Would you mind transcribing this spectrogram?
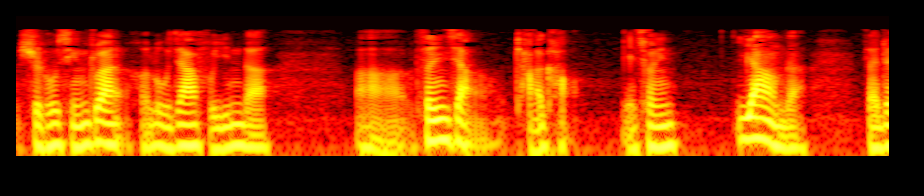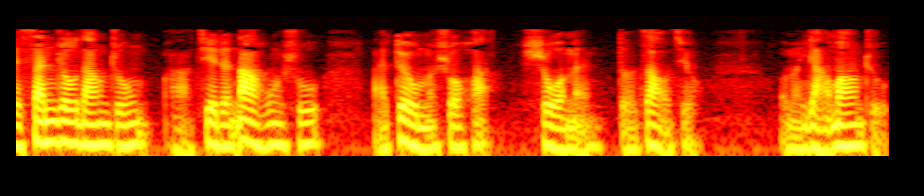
使徒行传》和《路加福音》的啊分享查考，也求您一样的。在这三周当中啊，借着那红书来对我们说话，使我们得造就。我们仰望主，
